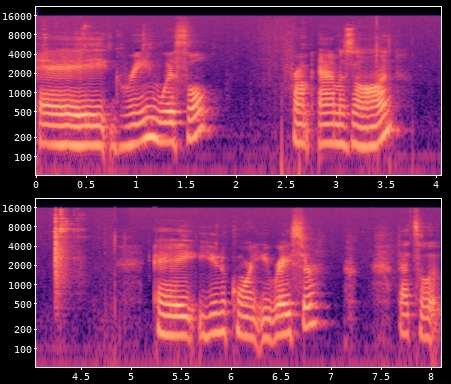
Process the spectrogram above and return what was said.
a green whistle from Amazon, a unicorn eraser. That's a,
